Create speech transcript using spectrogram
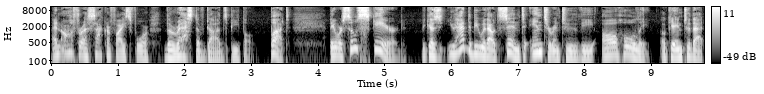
and offer a sacrifice for the rest of God's people. But they were so scared because you had to be without sin to enter into the all holy, okay, into that,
